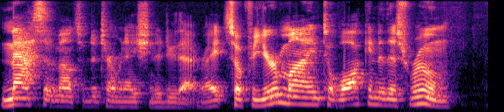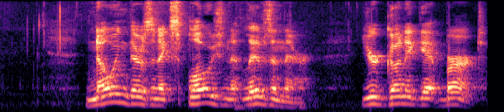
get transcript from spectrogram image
Massive amounts of determination to do that, right? So, for your mind to walk into this room knowing there's an explosion that lives in there, you're going to get burnt,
